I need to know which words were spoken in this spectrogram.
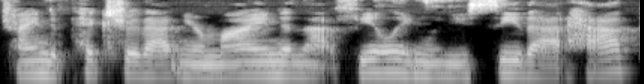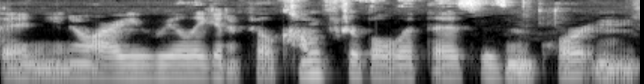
trying to picture that in your mind and that feeling when you see that happen, you know, are you really going to feel comfortable with this is important.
